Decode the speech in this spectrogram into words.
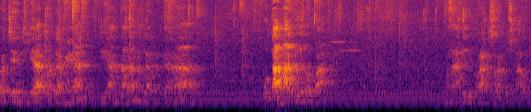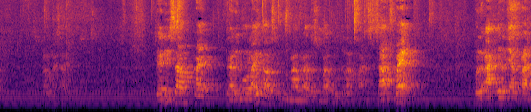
Perjanjian perdamaian di antara negara-negara utama di Eropa mengakhiri perang 100 tahun kalau nggak salah. Jadi sampai dari mulai tahun 1648 sampai berakhirnya Perang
